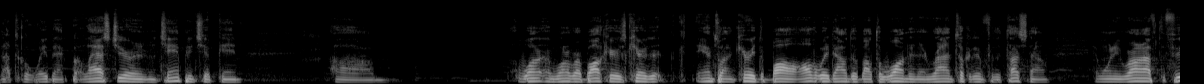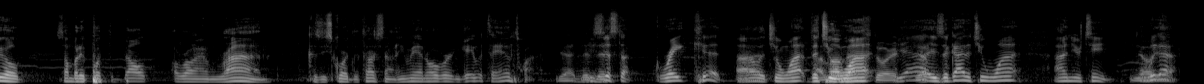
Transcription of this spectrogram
not to go way back, but last year in the championship game, one, one of our ball carriers carried it, Antoine carried the ball all the way down to about the one, and then Ron took it in for the touchdown. And when he ran off the field, somebody put the belt around Ron because he scored the touchdown. He ran over and gave it to Antoine. Yeah, he's just a great kid. You know Uh, that you want. That I you that want. story. Yeah, Yep. he's a guy that you want on your team. No, we yeah. got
